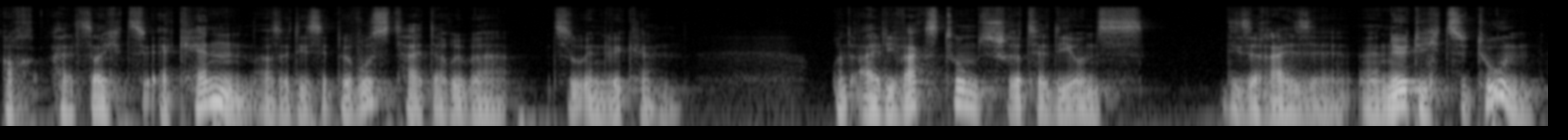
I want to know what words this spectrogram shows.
auch als solche zu erkennen, also diese Bewusstheit darüber zu entwickeln und all die Wachstumsschritte, die uns diese Reise äh, nötig zu tun,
